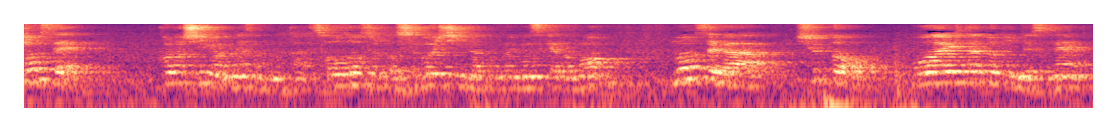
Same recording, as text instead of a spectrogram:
モーセこのシーンは皆さんの中想像するとすごいシーンだと思いますけどもモーセが主とお会いした時にですね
